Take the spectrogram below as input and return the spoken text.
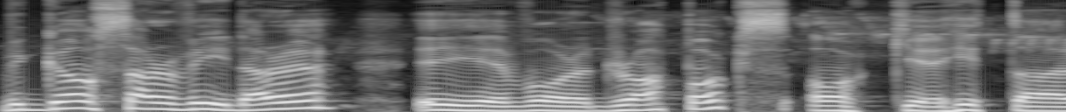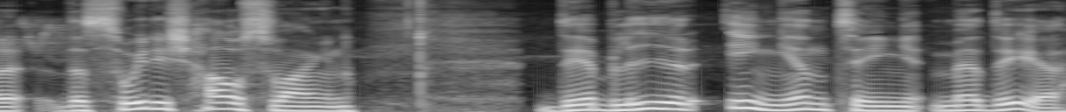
Vi gasar vidare i vår Dropbox och hittar The Swedish Housevagn. Det blir ingenting med det,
